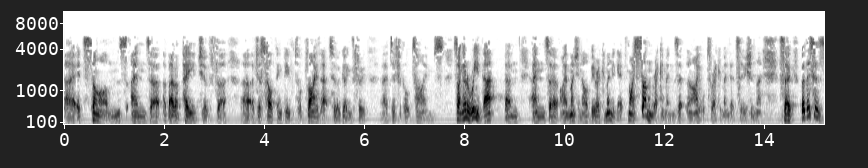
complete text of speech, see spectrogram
Uh, it's Psalms and uh, about a page of uh, uh just helping people to apply that who are going through uh, difficult times. So I'm going to read that, um, and uh, I imagine I'll be recommending it. If my son recommends it, then I ought to recommend it too, shouldn't I? So, but this is,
